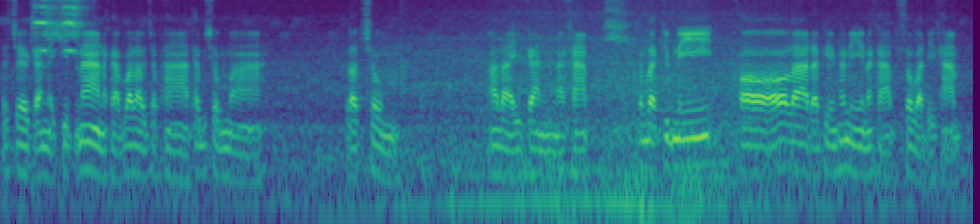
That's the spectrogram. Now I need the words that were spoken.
ล้วเจอกันในคลิปหน้านะครับ ว่าเราจะพาท่านผู้ชมมารับชมอะไรกันนะครับสำหรับคลิปนี้ขอลาแต่เพียงเท่านี้นะครับ สวัสดีครับ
